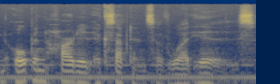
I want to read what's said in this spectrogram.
An open hearted acceptance of what is.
